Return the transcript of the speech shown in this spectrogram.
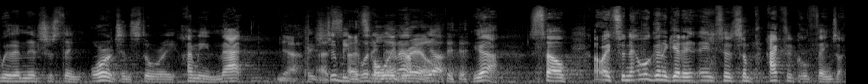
with an interesting origin story, I mean that yeah, they should be putting holy that grail. out. Yeah, yeah. So, all right. So now we're going to get into some practical things on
